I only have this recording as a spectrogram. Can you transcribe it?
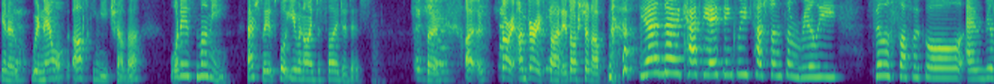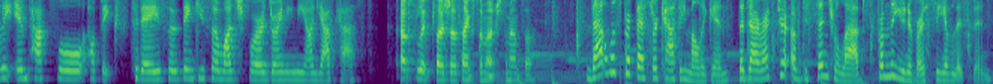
You know, yeah. we're now asking each other, what is money? Actually, it's what you and I decided is. For so, sure. I, sorry, I'm very excited. Yeah. I'll shut up. yeah, no, Cathy, I think we touched on some really philosophical and really impactful topics today. So, thank you so much for joining me on Yapcast. Absolute pleasure. Thanks so much, Samantha. That was Professor Cathy Mulligan, the director of DCentral Labs from the University of Lisbon.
